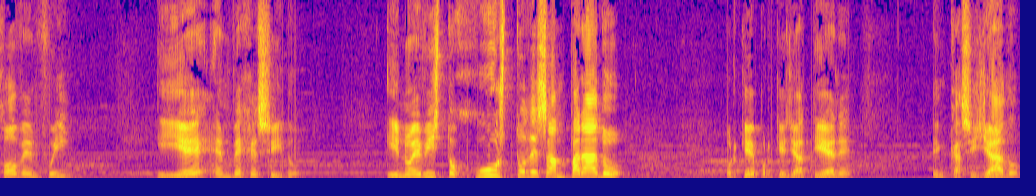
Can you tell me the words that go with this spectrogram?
Joven fui y he envejecido y no he visto justo desamparado. ¿Por qué? Porque ya tiene encasillado,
